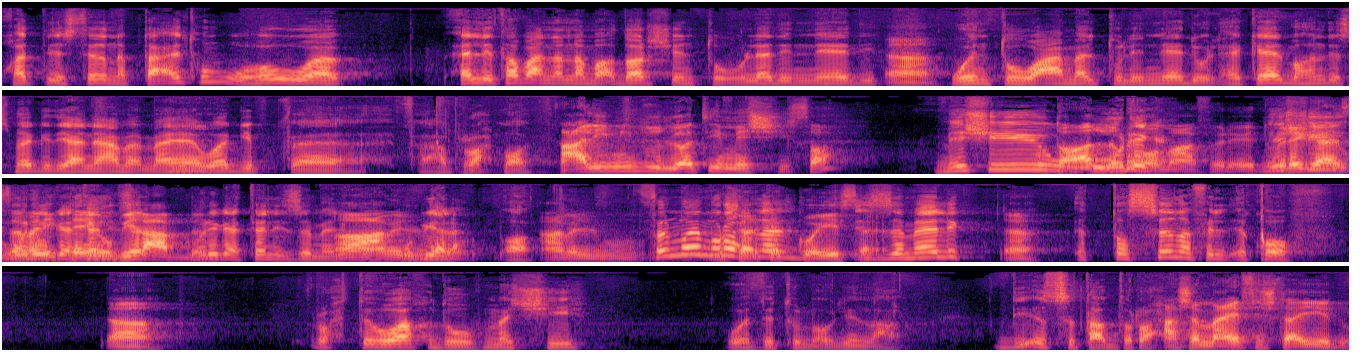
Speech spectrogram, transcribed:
وخدت الاستغنى بتاعتهم وهو قال لي طبعا أنا ما أقدرش أنتوا ولاد النادي آه. وأنتوا عملتوا للنادي والحكاية المهندس ماجد يعني عمل معايا. واجب في عبد الرحمن علي ميدو دلوقتي مشي صح مشي وتألق مع فرقته. ورجع الزمالك تاني وبيلعب ورجع تاني الزمالك. آه آه عامل وبيلعب. آه. عامل فالمهم رحنا كويسة يعني. الزمالك آه. اتصينا في الإيقاف. آه. رحت واخده مشيه وديته المقاولين العرب. دي قصة عبد الرحمن. عشان ما عرفتش تأيده.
